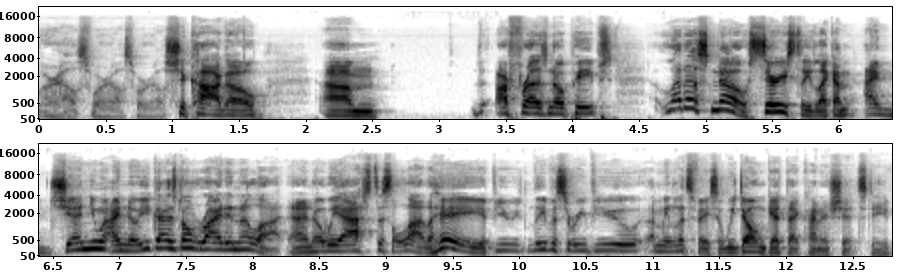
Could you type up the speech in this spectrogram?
where else where else where else chicago um our fresno peeps let us know seriously like i'm i'm genuine i know you guys don't write in a lot and i know we ask this a lot like hey if you leave us a review i mean let's face it we don't get that kind of shit steve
